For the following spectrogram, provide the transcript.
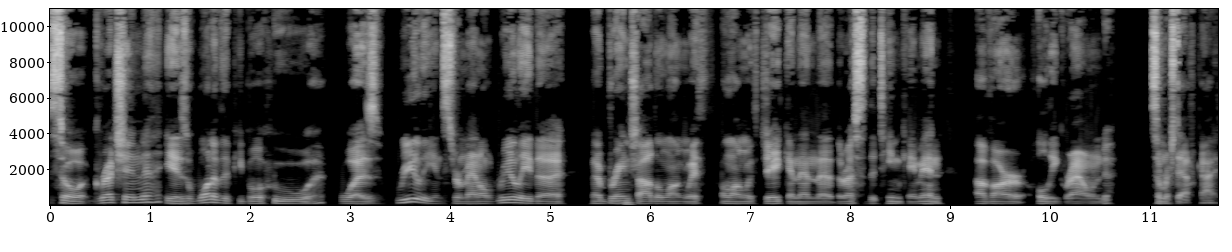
so Gretchen is one of the people who was really instrumental, really the a brainchild along with along with Jake, and then the the rest of the team came in of our Holy Ground Summer Staff Guide.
